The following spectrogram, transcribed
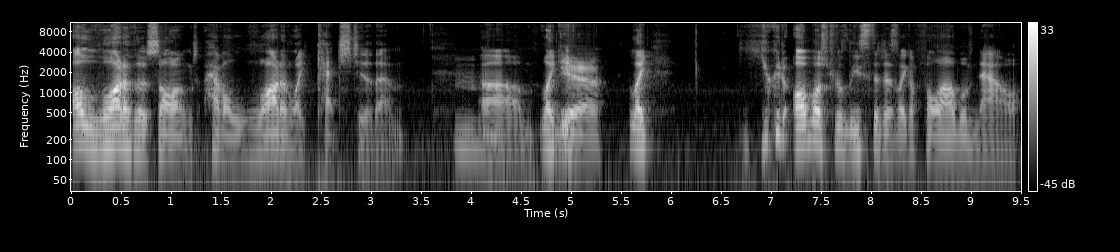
a lot of those songs have a lot of like catch to them. Um, like it- Yeah. like you could almost release it as like a full album now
